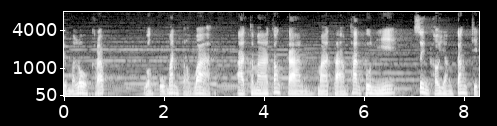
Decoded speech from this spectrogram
ยมโลกครับ หลวงปู่มั่นตอบว่า อาตมาต้องการมาตามท่านผู้นี้ ซึ่งเขายังตั้งจิต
